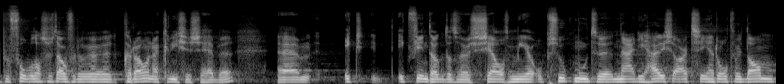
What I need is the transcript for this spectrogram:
Bijvoorbeeld als we het over de coronacrisis hebben. ehm, ik, ik vind ook dat we zelf meer op zoek moeten naar die huisartsen in Rotterdam...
